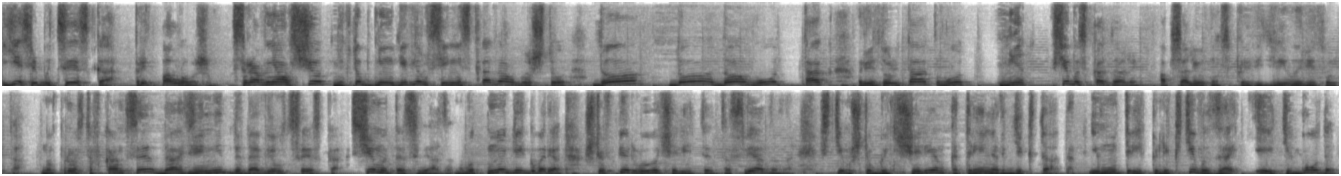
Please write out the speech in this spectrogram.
если бы ЦСКА, предположим, сравнял счет, никто бы не удивился и не сказал бы, что да, да, да, вот так, результат, вот нет, все бы сказали, абсолютно справедливый результат. Но просто в конце, да, «Зенит» додавил ЦСКА. С чем это связано? Вот многие говорят, что в первую очередь это связано с тем, что Гончаренко тренер-диктатор. И внутри коллектива за эти годы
